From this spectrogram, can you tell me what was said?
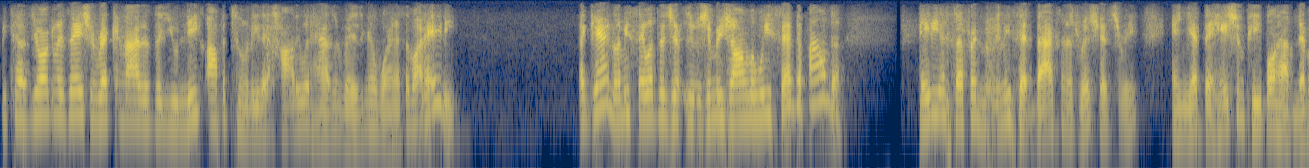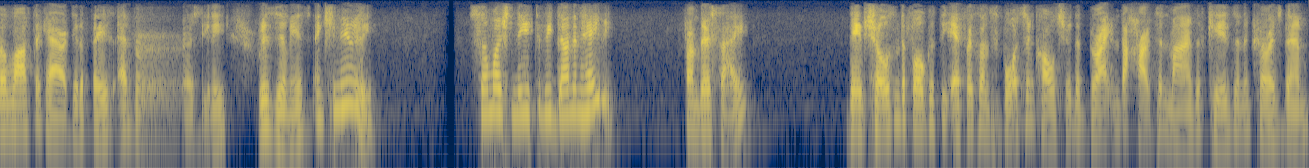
Because the organization recognizes the unique opportunity that Hollywood has in raising awareness about Haiti. Again, let me say what the Jimmy Jean Louis said, the founder. Haiti has suffered many setbacks in its rich history, and yet the Haitian people have never lost the character to face adversity, resilience, and community. So much needs to be done in Haiti. From their site, they've chosen to focus the efforts on sports and culture that brighten the hearts and minds of kids and encourage them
